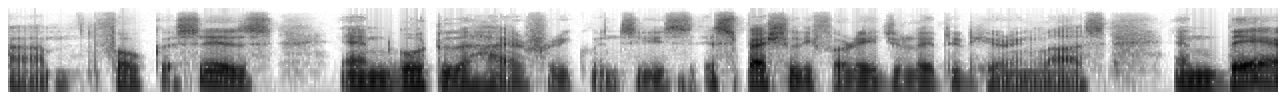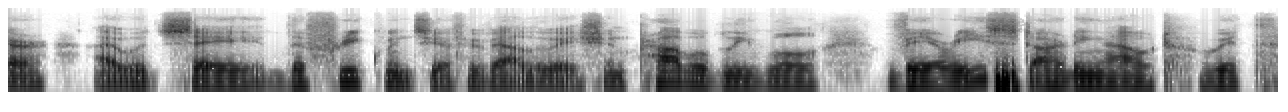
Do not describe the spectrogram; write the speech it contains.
um, focus is and go to the higher frequencies, especially for age-related hearing loss. And there, I would say the frequency of evaluation probably will vary, starting out with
